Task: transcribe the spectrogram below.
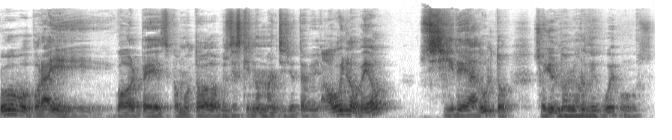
Hubo por ahí golpes, como todo, pues es que no manches, yo también, hoy lo veo, si de adulto, soy un dolor de huevos.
